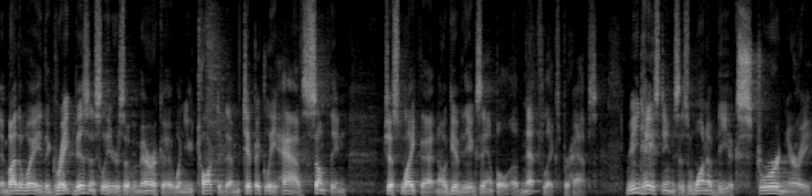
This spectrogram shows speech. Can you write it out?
And by the way, the great business leaders of America, when you talk to them, typically have something just like that. And I'll give the example of Netflix, perhaps. Reed Hastings is one of the extraordinary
